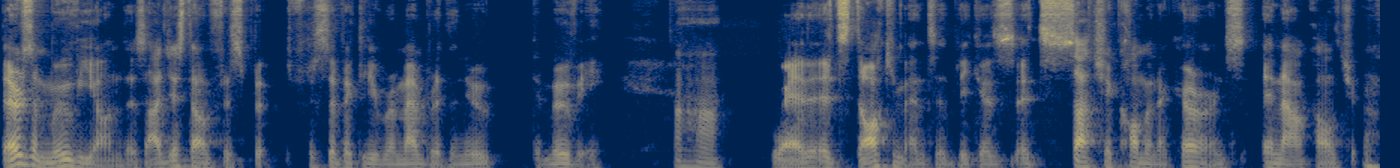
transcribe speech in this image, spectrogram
There's a movie on this. I just don't specifically remember the new the movie uh-huh. where it's documented because it's such a common occurrence in our culture.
